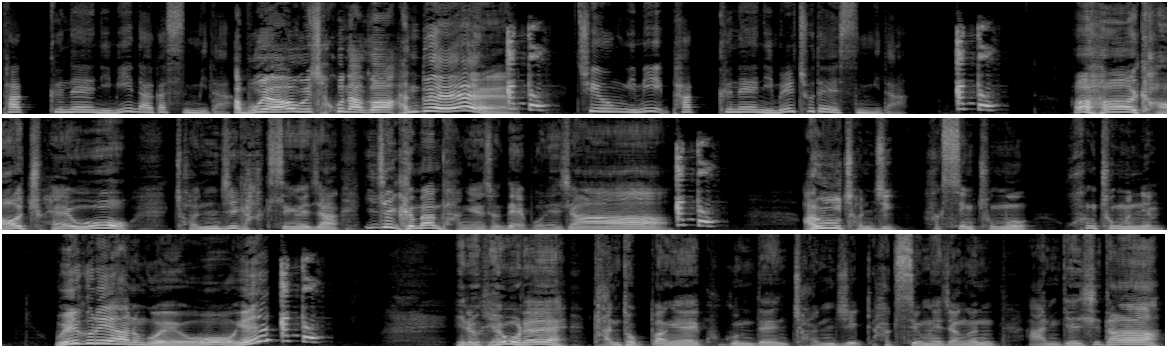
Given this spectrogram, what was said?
박근혜 님이 나갔습니다. 아 뭐야 왜 자꾸 나가 안 돼 최욱 님이 박근혜 님을 초대했습니다. 아하, 거 최우 전직 학생회장 이제 그만 방에서 내보내자. 아유 전직 학생 총무 황 총무님 왜 그래야 하는 거예요 예? 이렇게 오래 단톡방에 구금된 전직 학생회장은 안 계시다.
